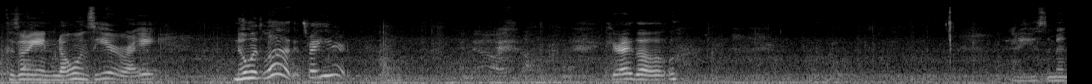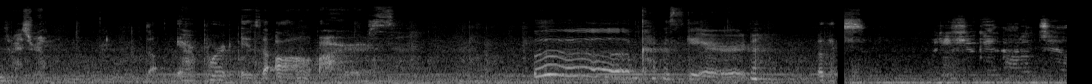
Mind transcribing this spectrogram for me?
Because I mean, no one's here, right? No one, look, it's right here. Here I go. Gotta use the men's restroom. The airport is all ours. Ooh, I'm kind of scared. Okay. If you get out of jail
